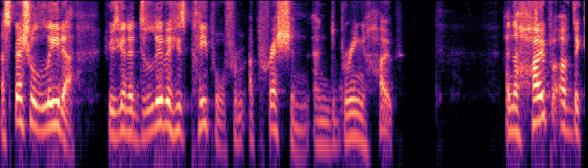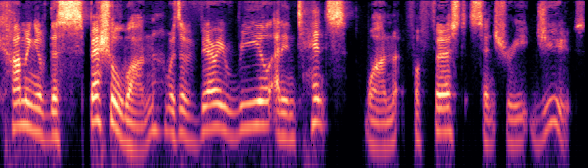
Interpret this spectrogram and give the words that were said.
a special leader who's going to deliver his people from oppression and bring hope. And the hope of the coming of the special one was a very real and intense one for first century Jews.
